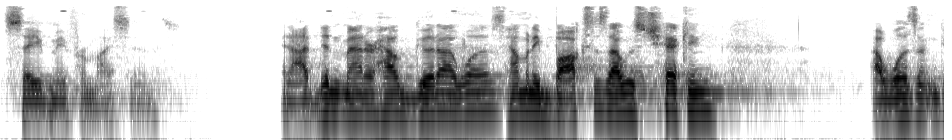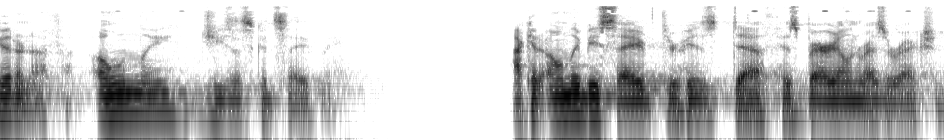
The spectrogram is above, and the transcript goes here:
saved me from my sins. And it didn't matter how good I was, how many boxes I was checking, I wasn't good enough. Only Jesus could save me. I could only be saved through his death, his burial, and resurrection.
